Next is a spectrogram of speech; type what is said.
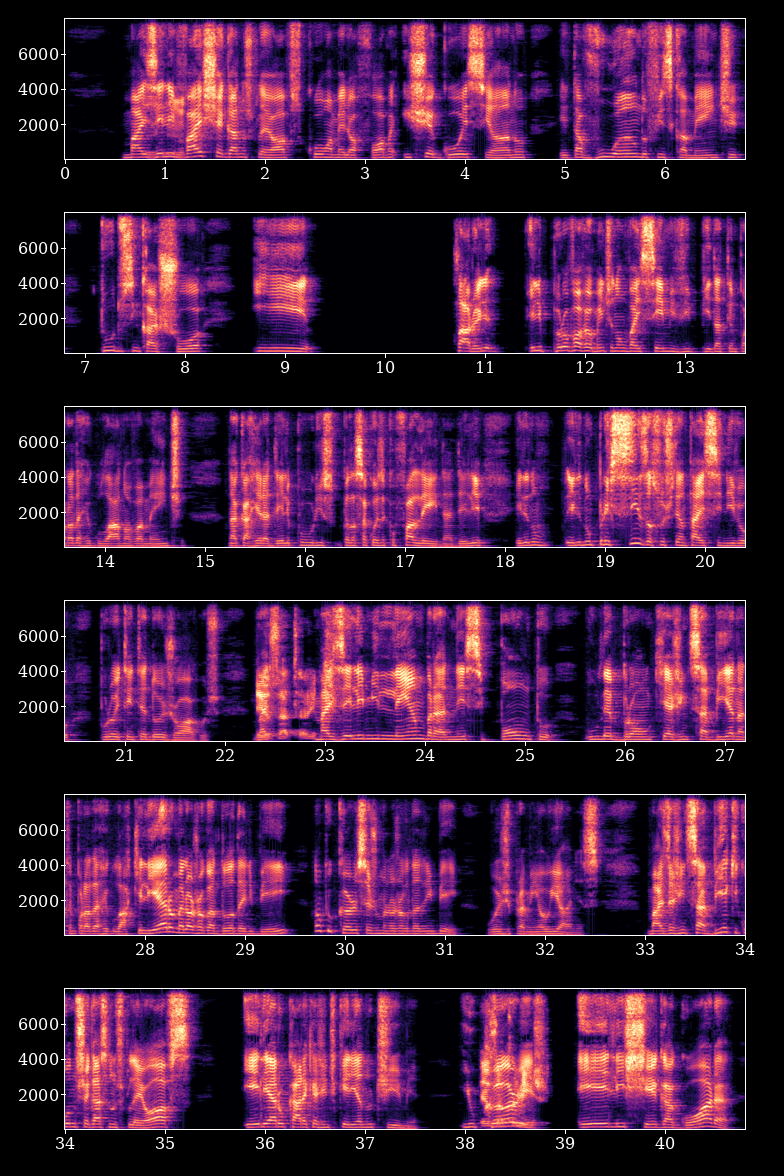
Mas uhum. ele vai chegar nos playoffs com a melhor forma e chegou esse ano. Ele tá voando fisicamente, tudo se encaixou e. Claro, ele, ele provavelmente não vai ser MVP da temporada regular novamente na carreira dele, por isso, pela essa coisa que eu falei, né? Dele, ele não, ele não precisa sustentar esse nível por 82 jogos. Mas, Exatamente. Mas ele me lembra nesse ponto o LeBron que a gente sabia na temporada regular que ele era o melhor jogador da NBA não que o Curry seja o melhor jogador da NBA. Hoje, para mim, é o Yannis. Mas a gente sabia que quando chegasse nos playoffs, ele era o cara que a gente queria no time. E o Exatamente. Curry, ele chega agora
